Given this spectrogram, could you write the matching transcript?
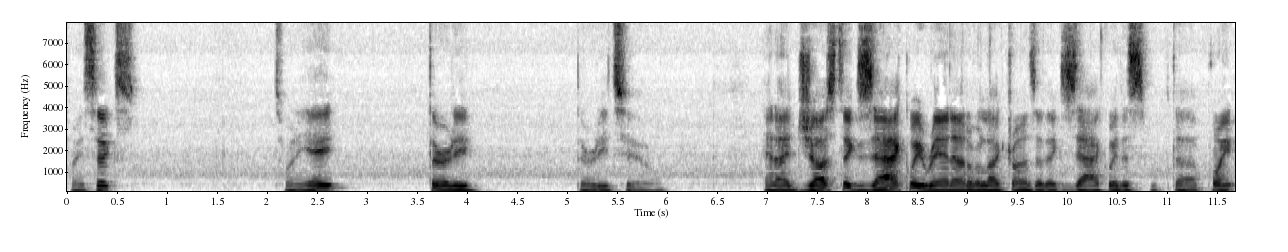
26, 28, 30, 32 and I just exactly ran out of electrons at exactly this the point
